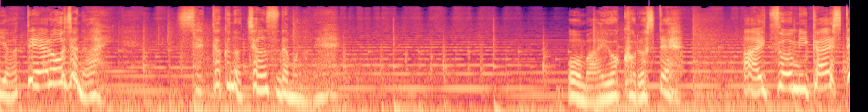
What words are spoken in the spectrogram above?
やってやろうじゃない。せっかくのチャンスだものね。お前を殺してあいつを見返して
